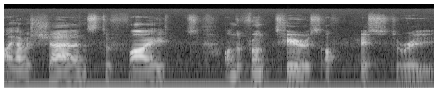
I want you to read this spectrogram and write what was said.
I have a chance to fight on the frontiers of history.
